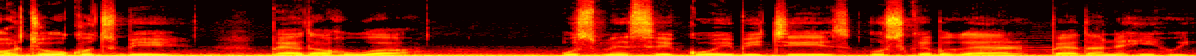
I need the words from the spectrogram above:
और जो कुछ भी पैदा हुआ, उसमें से कोई भी चीज़ उसके बगैर पैदा नहीं हुई।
